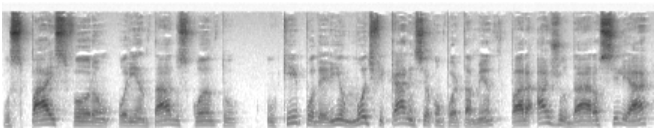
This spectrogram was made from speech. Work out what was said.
os pais foram orientados quanto o que poderiam modificar em seu comportamento para ajudar, auxiliar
